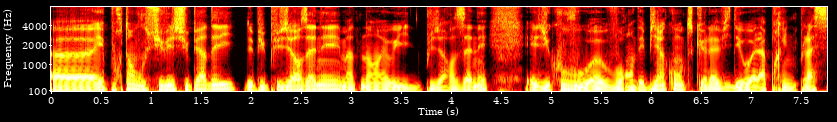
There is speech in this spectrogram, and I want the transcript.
euh, et pourtant vous suivez le Super Daily depuis plusieurs années maintenant, et oui, plusieurs années, et du coup vous euh, vous rendez bien compte que la vidéo elle a pris une place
